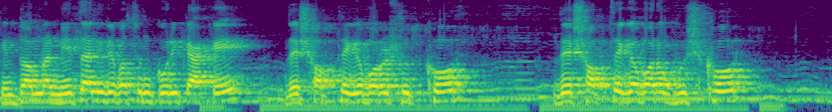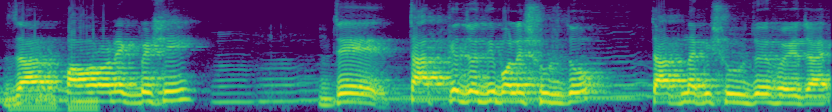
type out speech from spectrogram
কিন্তু আমরা নেতা নির্বাচন করি কাকে? যে সব থেকে বড় সুদখোর যে সব থেকে বড় ঘুষখোর, যার পাওয়ার অনেক বেশি, যে চাঁদকে যদি বলে সূর্য চাঁদ নাকি সূর্যই হয়ে যায়।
